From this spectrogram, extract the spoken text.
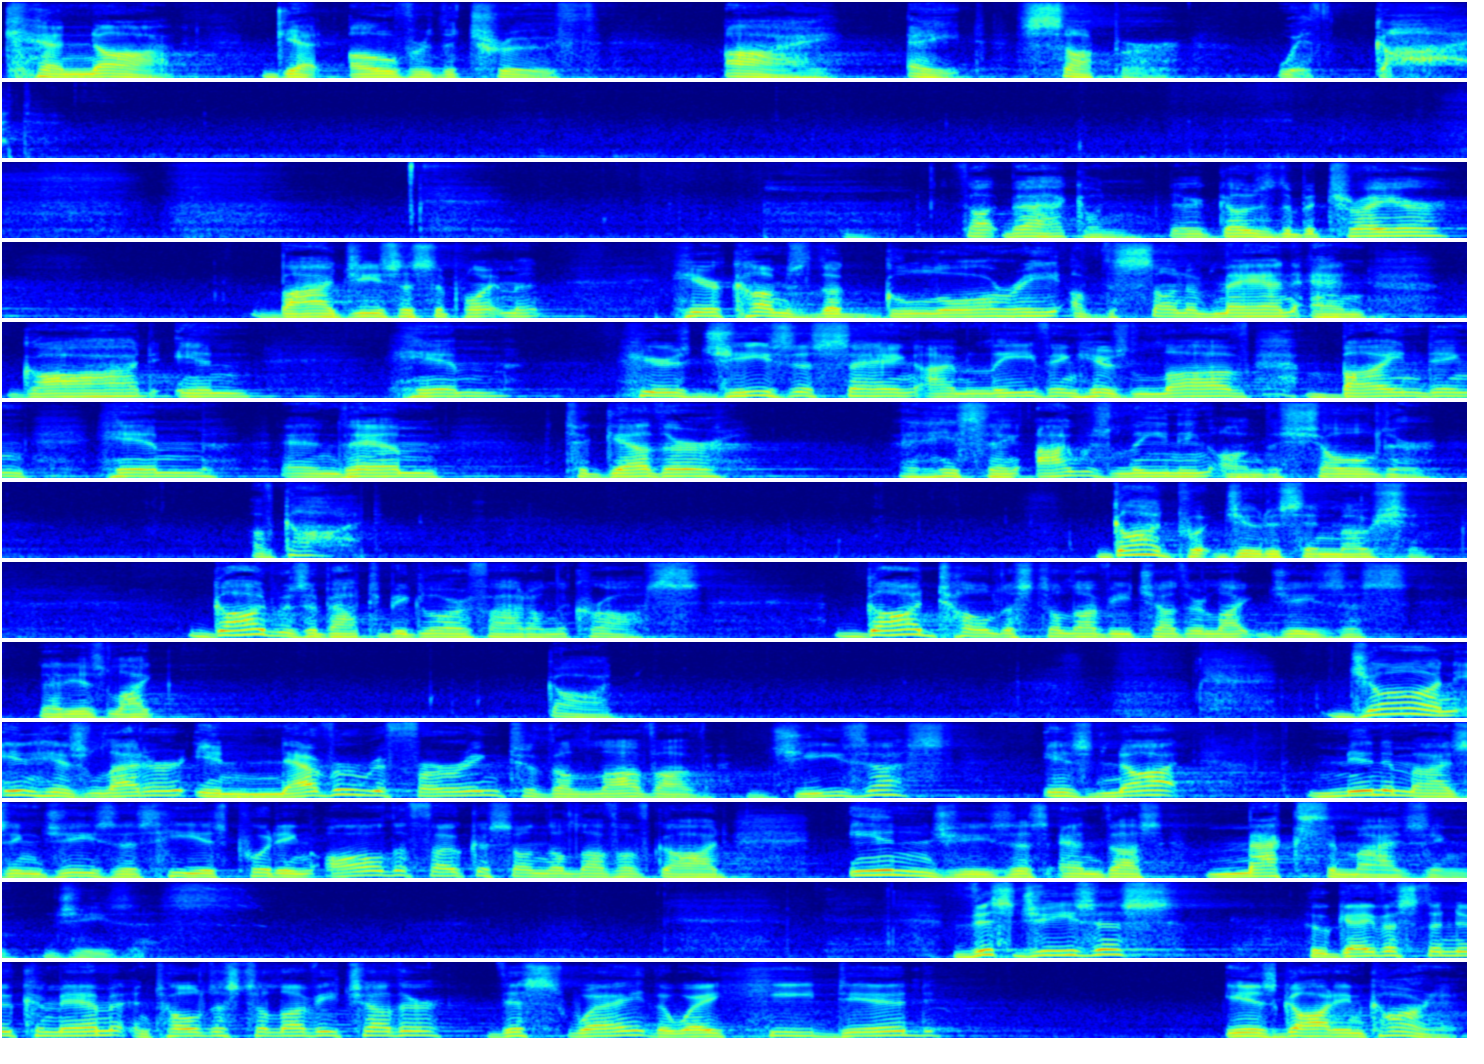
cannot get over the truth. I ate supper with God. Thought back on there goes the betrayer by Jesus' appointment. Here comes the glory of the Son of Man and God in him. Here's Jesus saying, I'm leaving. Here's love binding him and them together. And he's saying, I was leaning on the shoulder of God. God put Judas in motion. God was about to be glorified on the cross. God told us to love each other like Jesus, that is, like God. John, in his letter, in never referring to the love of Jesus, is not minimizing Jesus. He is putting all the focus on the love of God in Jesus and thus maximizing Jesus. This Jesus who gave us the new commandment and told us to love each other this way, the way he did, is God incarnate.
